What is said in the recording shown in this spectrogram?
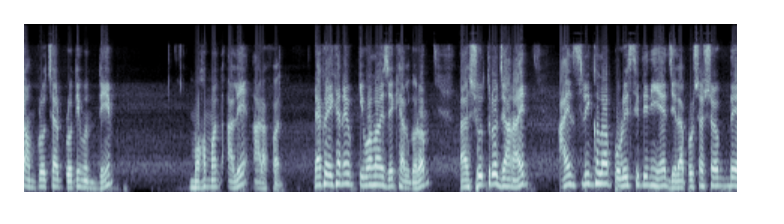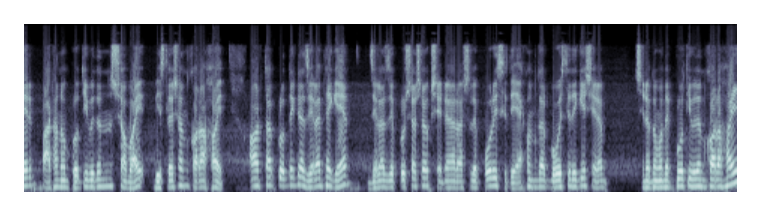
সম্প্রচার প্রতিমন্ত্রী মোহাম্মদ আলী আরাফাত। দেখো, এখানে কি বলা হয়েছে? খেয়াল করো। সূত্র জানায়, আইন শৃঙ্খলা পরিস্থিতি নিয়ে জেলা প্রশাসকদের পাঠানো প্রতিবেদন সভায় বিশ্লেষণ করা হয়। অর্থাৎ প্রত্যেকটা জেলা থেকে জেলা যে প্রশাসক, সেটার আসলে পরিস্থিতি, এখনকার পরিস্থিতি কি সেটা সেটা তোমাদের প্রতিবেদন করা হয়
